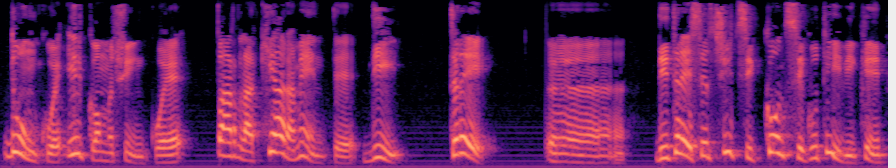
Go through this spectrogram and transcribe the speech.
Dunque, il comma 5 parla chiaramente di tre, eh, di tre esercizi consecutivi che,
